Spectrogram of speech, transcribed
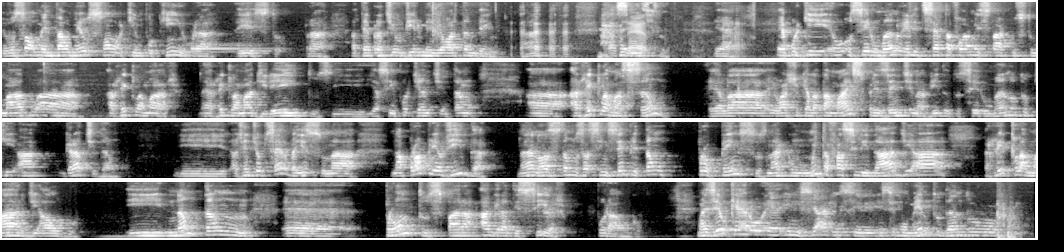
Eu vou só aumentar o meu som aqui um pouquinho para isto, para até para te ouvir melhor também. Tá, tá certo. É, é porque o, o, ser humano, ele de certa forma está acostumado a, a reclamar, né? a reclamar direitos e, e, assim por diante. Então, a, a reclamação, ela, eu acho que ela está mais presente na vida do ser humano do que a gratidão. E a gente observa isso na, na própria vida, né? Nós estamos assim sempre tão propensos, né, com muita facilidade a reclamar de algo e não tão é, prontos para agradecer por algo. Mas eu quero é, iniciar esse, esse momento dando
